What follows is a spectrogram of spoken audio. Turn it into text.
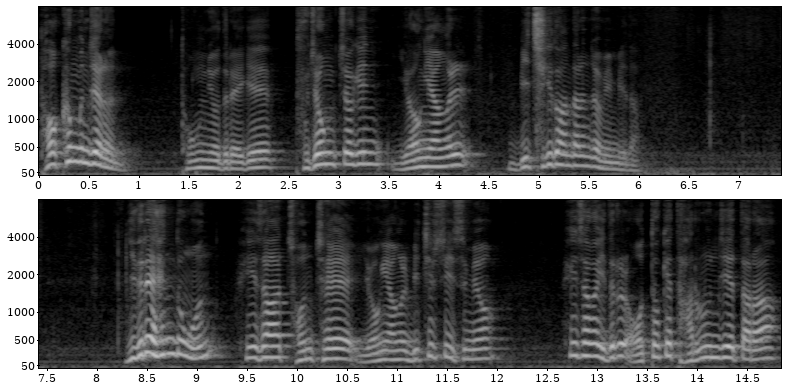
더 큰 문제는 동료들에게 부정적인 영향을 미치기도 한다는 점입니다. 이들의 행동은 회사 전체에 영향을 미칠 수 있으며 회사가 이들을 어떻게 다루는지에 따라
